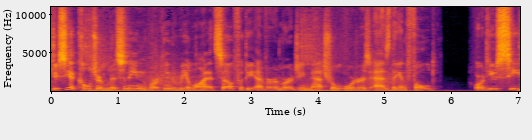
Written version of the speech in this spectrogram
Do you see a culture listening and working to realign itself with the ever emerging natural orders as they unfold? Or do you see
